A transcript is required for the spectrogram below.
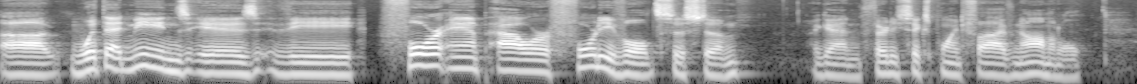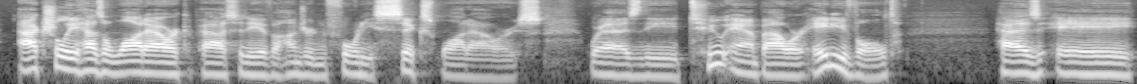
Uh, what that means is the 4 amp hour 40 volt system, again 36.5 nominal, actually has a watt hour capacity of 146 watt hours, whereas the 2 amp hour 80 volt has a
